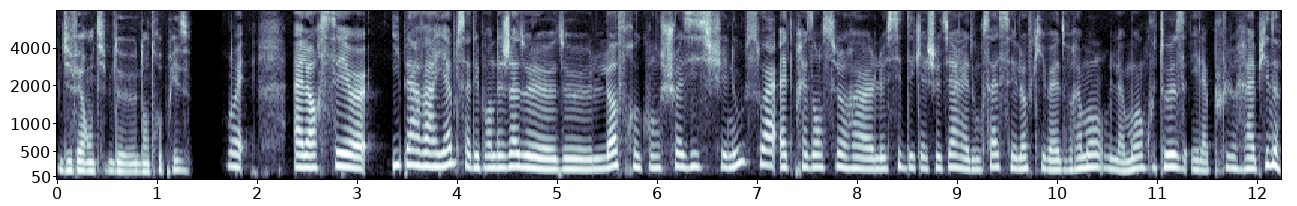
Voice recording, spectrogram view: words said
différents types d'entreprises? Oui, alors c'est... Euh, hyper variable. Ça dépend déjà de, l'offre qu'on choisit chez nous. Soit être présent sur le site des cachetières, et donc ça, c'est l'offre qui va être vraiment la moins coûteuse et la plus rapide.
